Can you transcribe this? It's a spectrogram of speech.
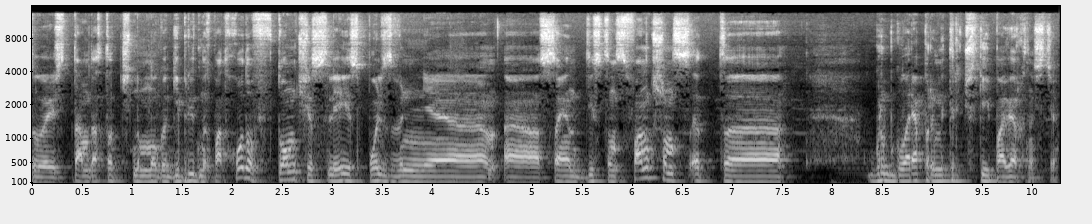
То есть там достаточно много гибридных подходов, в том числе использование э, Signed Distance Functions. Это, грубо говоря, параметрические поверхности.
